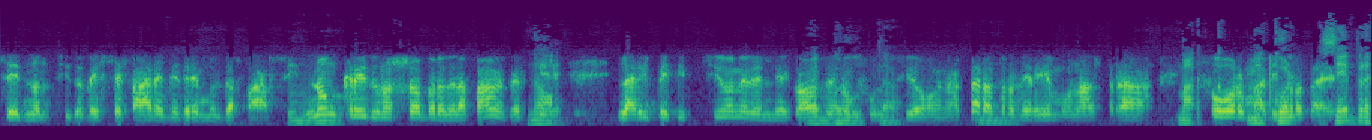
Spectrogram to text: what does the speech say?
se non si dovesse fare vedremo il da farsi. Mm. Non credo uno sciopero della fame perché No. la ripetizione delle cose non funziona, però Mm. troveremo un'altra Ma, forma ma di col- protesta. sempre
